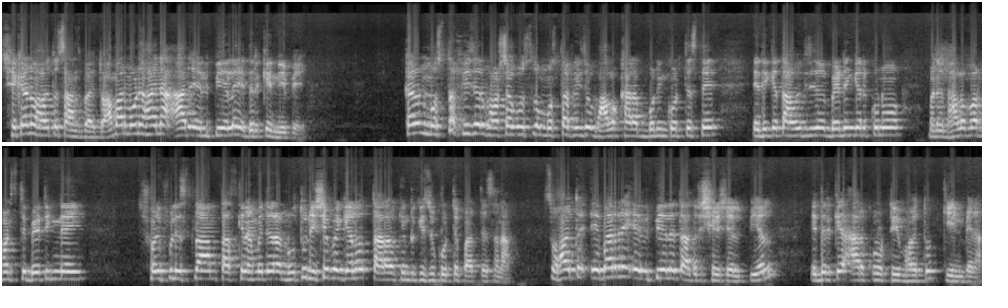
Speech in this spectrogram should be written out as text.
সেখানেও হয়তো চান্স পাইতো আমার মনে হয় না আর এলপিএলে এদেরকে নেবে। কারণ মোস্তাফিজের ভরসা করছিল, মোস্তাফিজও ভালো খারাপ বোলিং করতেছে। এদিকে তাহিদ ব্যাটিং এর কোনো মানে ভালো পারফরমেন্স ব্যাটিং নেই। শরীফুল ইসলাম, তাসকিন আহমেদ যারা নতুন হিসেবে গেল, তারাও কিন্তু কিছু করতে পারতেছে না। সো হয়তো এবারে এলপিএলে তাদের শেষ এলপিএল এদেরকে আর কোনো টিম হয়তো কিনবে না।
